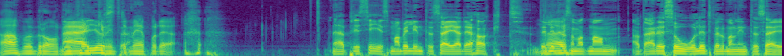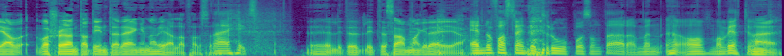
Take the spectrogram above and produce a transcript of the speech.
ja men bra, då Nej, tänker vi inte det. mer på det. Nej, precis. Man vill inte säga det högt. Det är Nej. lite som att man, att är det soligt vill man inte säga vad skönt att det inte regnar i alla fall. Så Nej, exakt. Det är lite, lite samma grej. Ja. Ändå fast jag inte tror på sånt där, men ja, man vet ju. Nej.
